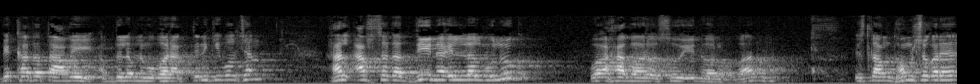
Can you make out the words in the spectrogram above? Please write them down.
বিখ্যাত তাবি আব্দুল মুবারক, তিনি কি বলছেন? হাল আফসাদা দিন ইল্লাল মুলুক ও আহাবার সুইন ইসলাম ধ্বংস করে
